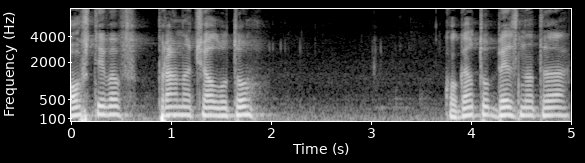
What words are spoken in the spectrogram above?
Още в праначалото, когато бездната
